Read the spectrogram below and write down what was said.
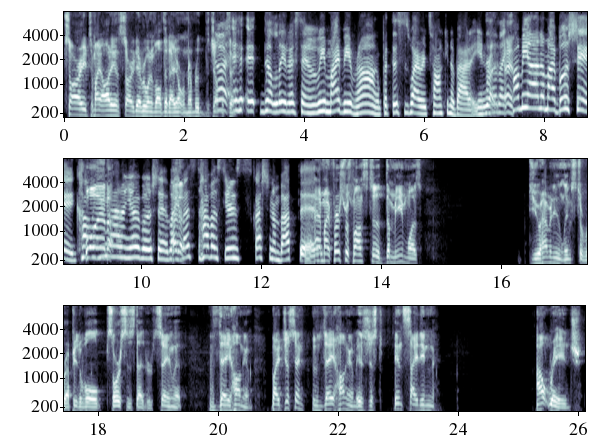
sorry to my audience, sorry to everyone involved that I don't remember the No, jump. thing. it, it, no, listen, we might be wrong, but this is why we're talking about it. You know, Right, like and- call me out on my bullshit, call Well, me uh, out on your bullshit. Like, uh, let's have a serious discussion about this. And my first response to the meme was, "Do you have any links to reputable sources that are saying that they hung him?" By just saying they hung him is just inciting outrage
